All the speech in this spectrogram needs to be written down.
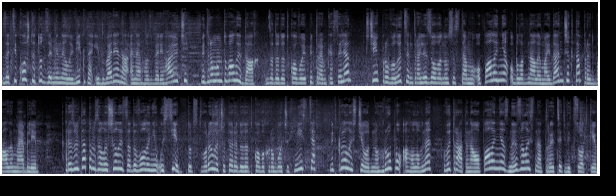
За ці кошти тут замінили вікна і двері на енергозберігаючі, відремонтували дах. За додаткової підтримки селян ще й провели централізовану систему опалення, обладнали майданчик та придбали меблі. Результатом залишились задоволені усі. Тут створили чотири додаткових робочих місця, відкрили ще одну групу, а головне витрати на опалення знизились на 30%.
